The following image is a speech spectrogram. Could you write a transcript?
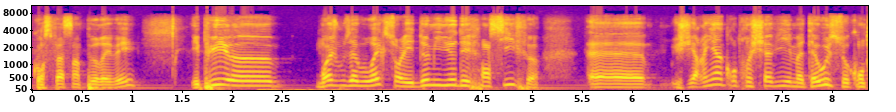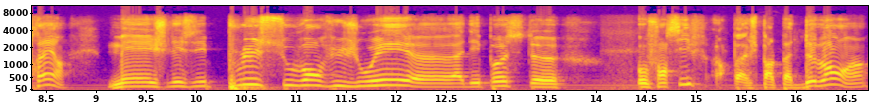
qu'on se fasse un peu rêver. Et puis, euh, moi, je vous avouerai que sur les deux milieux défensifs, euh, j'ai rien contre Xavi et Mateus, au contraire, mais je les ai plus souvent vus jouer euh, à des postes euh, offensifs. Alors, pas, je parle pas de devant, hein,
